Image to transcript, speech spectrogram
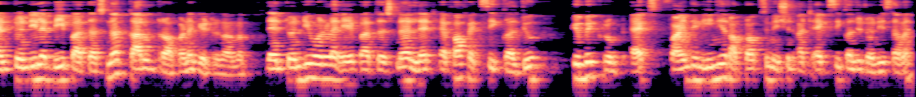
and 20 ல b பார்த்தாச்சுன்னா curve draw பண்ண கேட்டிருக்காங்க then 21 ல a பார்த்தாச்சுன்னா let f of x equal to cubic root x find the linear approximation at x equal to 27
